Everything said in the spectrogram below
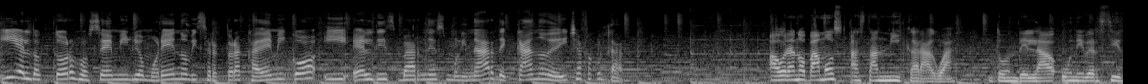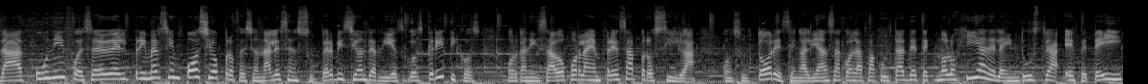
y el doctor José Emilio Moreno, vicerrector académico, y Eldis Barnes Molinar, decano de dicha facultad. Ahora nos vamos hasta Nicaragua donde la Universidad UNI fue ser el primer simposio Profesionales en Supervisión de Riesgos Críticos, organizado por la empresa Prosiga, consultores en alianza con la Facultad de Tecnología de la Industria FTI,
